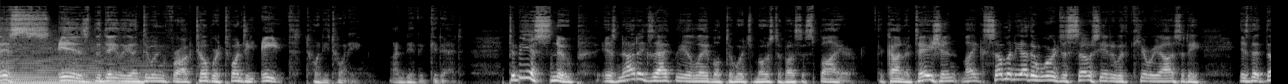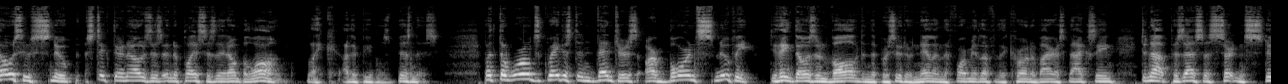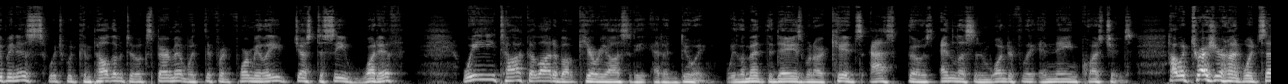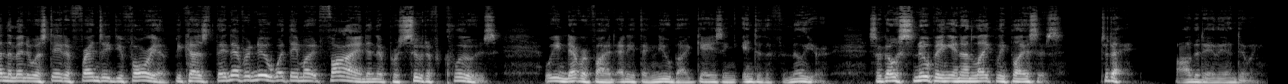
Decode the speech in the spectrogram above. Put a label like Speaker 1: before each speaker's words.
Speaker 1: This is the Daily Undoing for October 28th, 2020. I'm David Cadet. To be a snoop is not exactly a label to which most of us aspire. The connotation, like so many other words associated with curiosity, is that those who snoop stick their noses into places they don't belong, like other people's business. But the world's greatest inventors are born snoopy. Do you think those involved in the pursuit of nailing the formula for the coronavirus vaccine do not possess a certain snoopiness which would compel them to experiment with different formulae just to see what if? We talk a lot about curiosity and Undoing. We lament the days when our kids asked those endless and wonderfully inane questions. How a treasure hunt would send them into a state of frenzied euphoria because they never knew what they might find in their pursuit of clues. We never find anything new by gazing into the familiar. So go snooping in unlikely places. Today, on the Daily Undoing.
